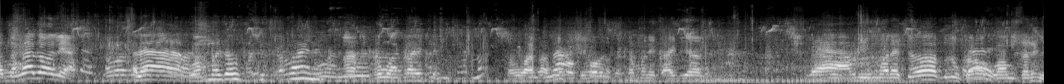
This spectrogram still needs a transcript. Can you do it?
તમે જો લ્યા અલ્યા ગામમાં ને બહુ એટલે બહુ તમને એક આઈડિયા લે આવડી ઉંમરે છો પેલું ઘણો કામ કરીને.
